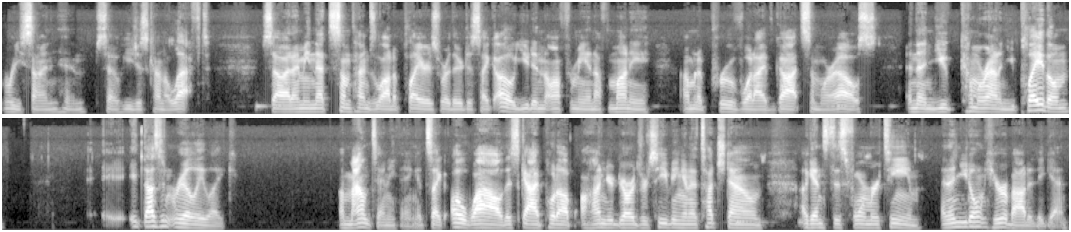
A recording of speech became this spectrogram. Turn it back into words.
re-sign him so he just kind of left. So I mean that's sometimes a lot of players where they're just like oh you didn't offer me enough money I'm going to prove what I've got somewhere else. And then you come around and you play them. It doesn't really like amount to anything. It's like, oh, wow, this guy put up 100 yards receiving and a touchdown against this former team. And then you don't hear about it again.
